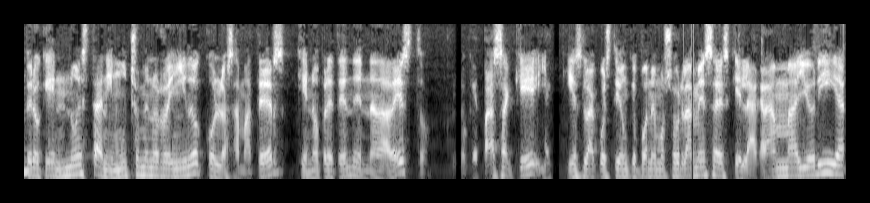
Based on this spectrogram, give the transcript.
Pero que no está ni mucho menos reñido con los amateurs que no pretenden nada de esto. Lo que pasa que, y aquí es la cuestión que ponemos sobre la mesa, es que la gran mayoría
